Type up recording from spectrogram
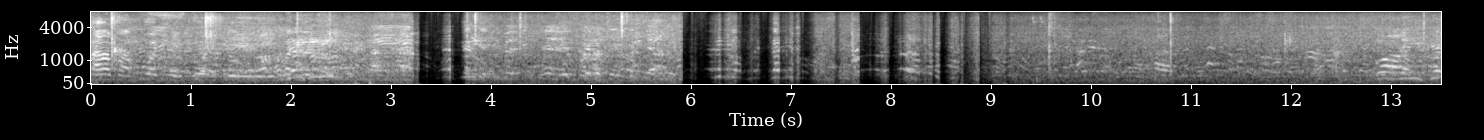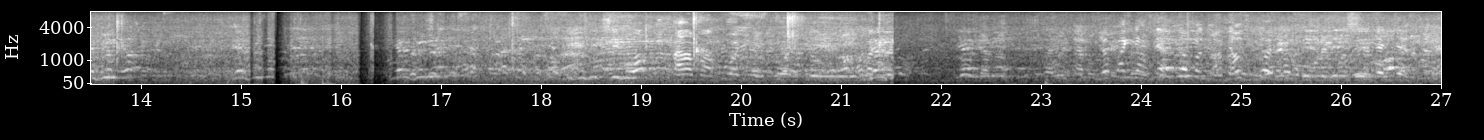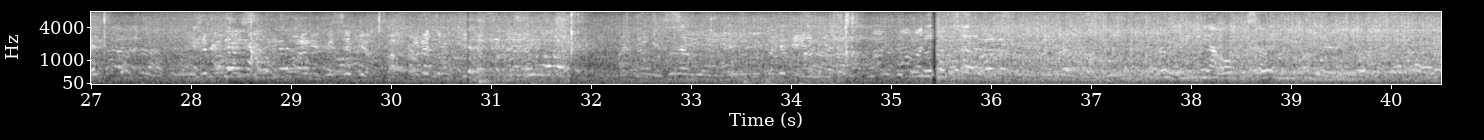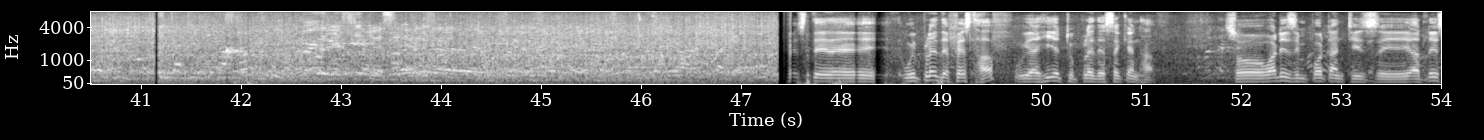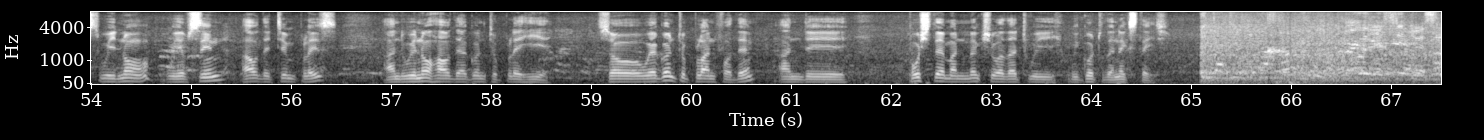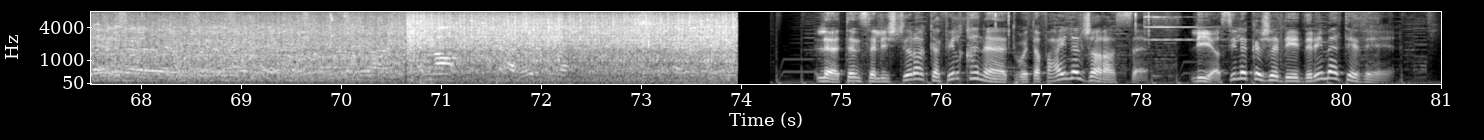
Ah, ma foi que foi. ama pode, pode. First, uh, we played the first half. We are here to play the second half. So what is important is uh, at least we know, we have seen how the team plays, and we know how they are going to play here. So we are going to plan for them and uh, push them and make sure that we, we go to the next stage. لا تنسى الاشتراك في القناة وتفعيل الجرس ليصلك جديد ريما تيفي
